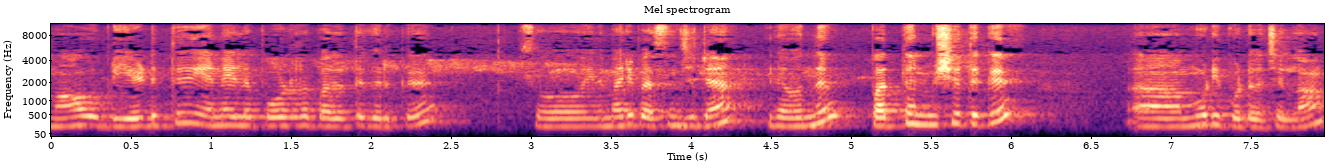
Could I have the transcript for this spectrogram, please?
மாவு இப்படி எடுத்து எண்ணெயில் போடுற பதத்துக்கு இருக்குது ஸோ இது மாதிரி பசைஞ்சிட்டேன். இதை வந்து பத்து நிமிஷத்துக்கு மூடி போட்டு வச்சிடலாம்.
